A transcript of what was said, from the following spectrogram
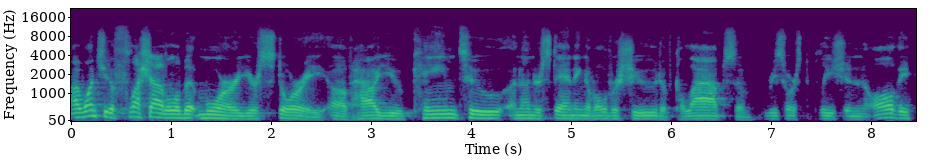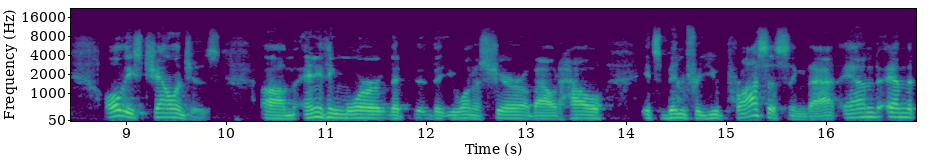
I want you to flesh out a little bit more your story of how you came to an understanding of overshoot, of collapse, of resource depletion, all the all these challenges. Um, anything more that that you want to share about how it's been for you processing that and and the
